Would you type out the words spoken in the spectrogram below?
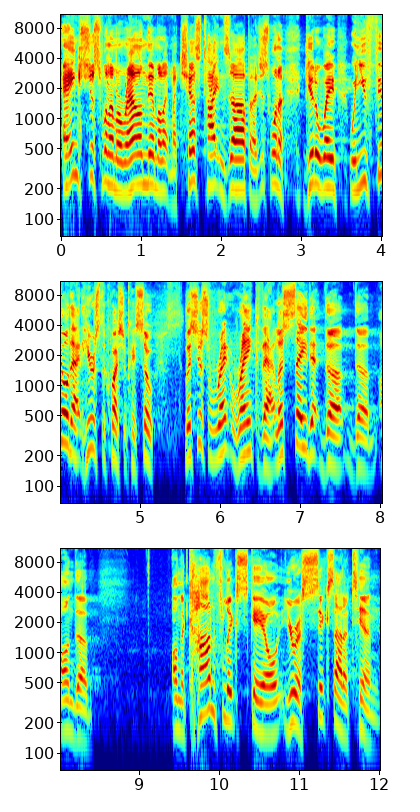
anxious when I'm around them. I like my chest tightens up, and I just want to get away. When you feel that, here's the question. Okay, so let's just rank that. Let's say that the, the, on, the, on the conflict scale, you're a six out of 10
